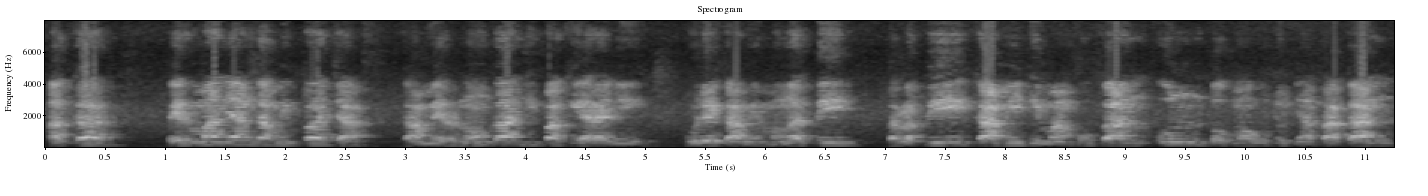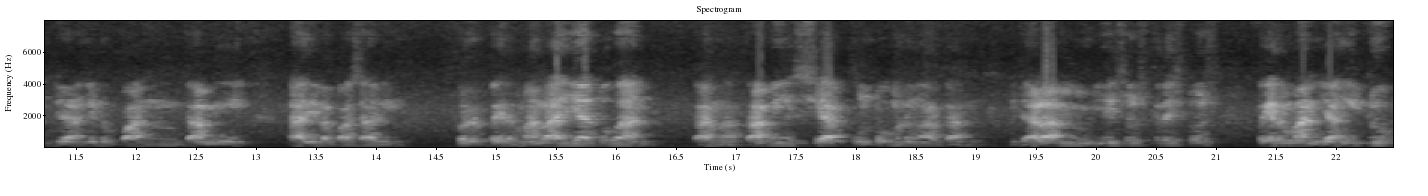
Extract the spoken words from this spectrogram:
agar firman yang kami baca, kami renungkan di pagi hari ini, boleh kami mengerti, terlebih kami dimampukan untuk mewujud nyatakan di dalam kehidupan kami hari lepas hari. Berfirmanlah ya Tuhan, karena kami siap untuk mendengarkan. Di dalam Yesus Kristus, firman yang hidup,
